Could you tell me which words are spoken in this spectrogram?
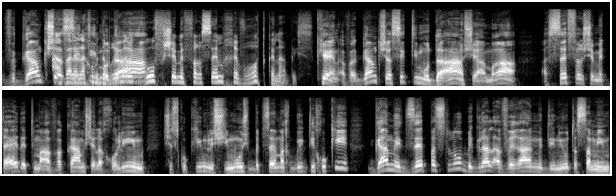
וגם כשעשיתי אבל אנחנו מדברים מודעה... על גוף שמפרסם חברות קנאביס. כן, אבל גם כשעשיתי מודעה שאמרה, הספר שמתעד את מאבקם של החולים שזקוקים לשימוש בצמח בלתי חוקי, גם את זה פסלו בגלל עבירה על מדיניות הסמים.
